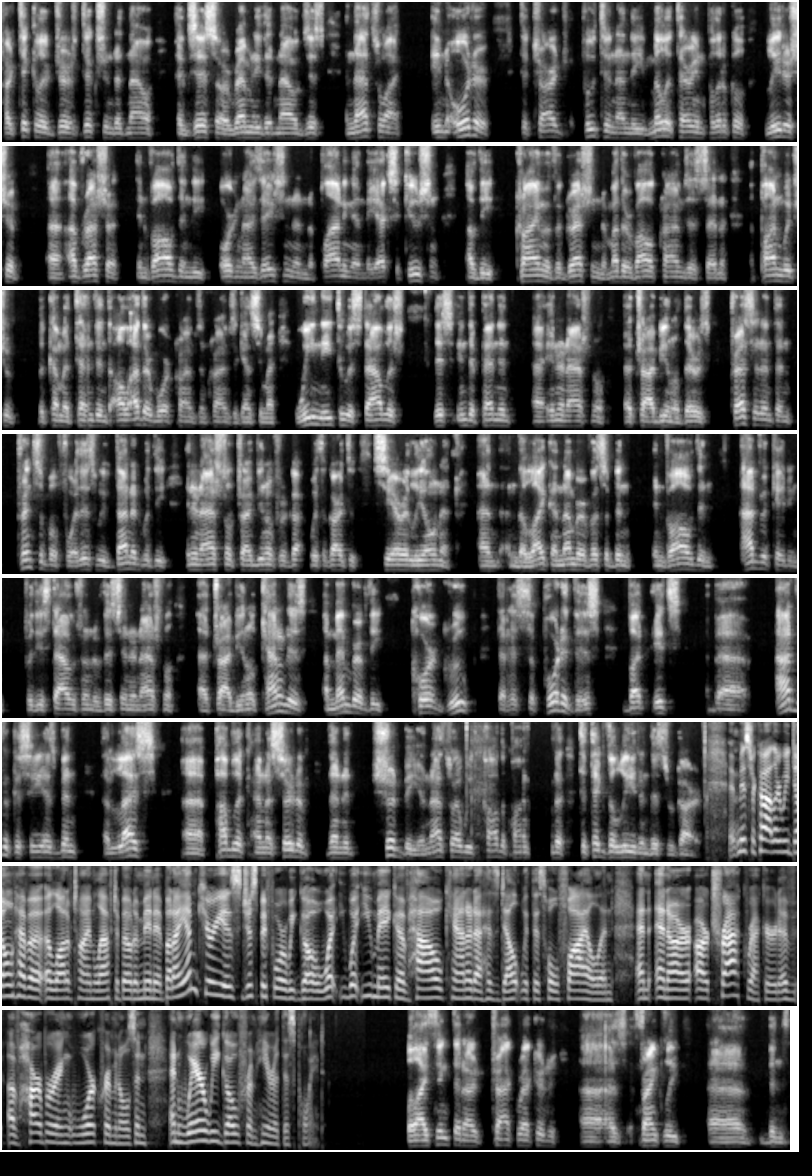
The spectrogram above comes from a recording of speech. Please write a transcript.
particular jurisdiction that now exists or remedy that now exists. And that's why, in order to charge Putin and the military and political leadership uh, of Russia involved in the organization and the planning and the execution of the crime of aggression, the mother of all crimes, as said, upon which have become attendant all other war crimes and crimes against humanity. We need to establish this independent uh, international uh, tribunal. There is precedent and principle for this. We've done it with the International Tribunal for, with regard to Sierra Leone and, and the like. A number of us have been involved in advocating for the establishment of this international uh, tribunal. Canada is a member of the core group that has supported this, but its uh, advocacy has been uh, less uh, public and assertive than it should be. And that's why we've called upon to, to take the lead in this regard. Uh, Mr. Cotler, we don't have a, a, lot of time left, about a minute, but I am curious, just before we go, what what you make of how Canada has dealt with this whole file and and, and our, our track record of, of harboring war criminals and, and where we go from here at this point. Well, I think that our track record uh, has frankly uh, been,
